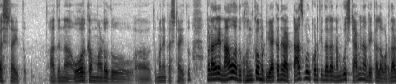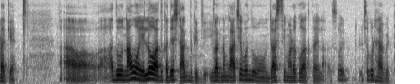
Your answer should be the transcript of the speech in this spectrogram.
ಕಷ್ಟ ಆಯಿತು. ಅದನ್ನು ಓವರ್ಕಮ್ ಮಾಡೋದು ತುಂಬಾ ಕಷ್ಟ ಆಯಿತು. ಬಟ್ ಆದರೆ ನಾವು ಅದಕ್ಕೆ ಹೊಂದ್ಕೊಂಬಿಟ್ವಿ. ಯಾಕಂದರೆ ಆ ಟಾಸ್ಕ್ಗಳು ಕೊಡ್ತಿದ್ದಾಗ ನಮಗೂ ಸ್ಟ್ಯಾಮಿನಾ ಬೇಕಲ್ಲ ಹೊಡೆದಾಡೋಕ್ಕೆ ಅದು ನಾವು ಎಲ್ಲೋ ಅದಕ್ಕೆ ಅದೆಷ್ಟು ಆಗಿಬಿಟ್ಟಿದ್ವಿ. ಇವಾಗ ನಮ್ಗೆ ಆಚೆ ಬಂದು ಜಾಸ್ತಿ ಮಾಡೋಕ್ಕೂ ಆಗ್ತಾ ಇಲ್ಲ. So it's a good habit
